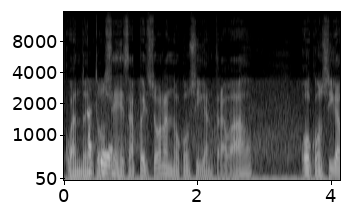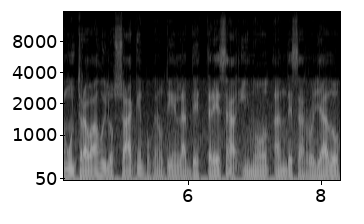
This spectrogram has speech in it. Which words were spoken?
cuando entonces esas personas no consigan trabajo o consigan un trabajo y lo saquen porque no tienen las destrezas y no han desarrollado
